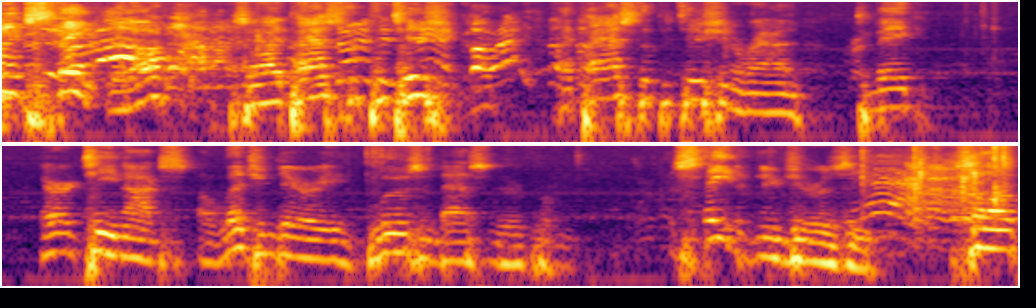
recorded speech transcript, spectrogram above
big state, you know? So I passed the petition. I passed the petition around make Eric T. Knox a legendary blues ambassador from the state of New Jersey. So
